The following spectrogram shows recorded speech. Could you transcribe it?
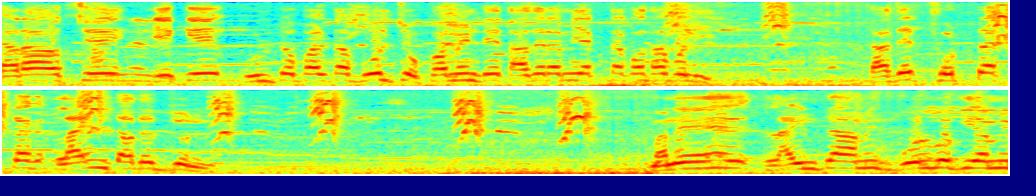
যারা হচ্ছে একে উল্টো পাল্টা বলছো কমেন্টে তাদের আমি একটা কথা বলি। তাদের ছোট্ট একটা লাইন তাদের জন্য। মানে লাইনটা আমি বলব কি আমি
